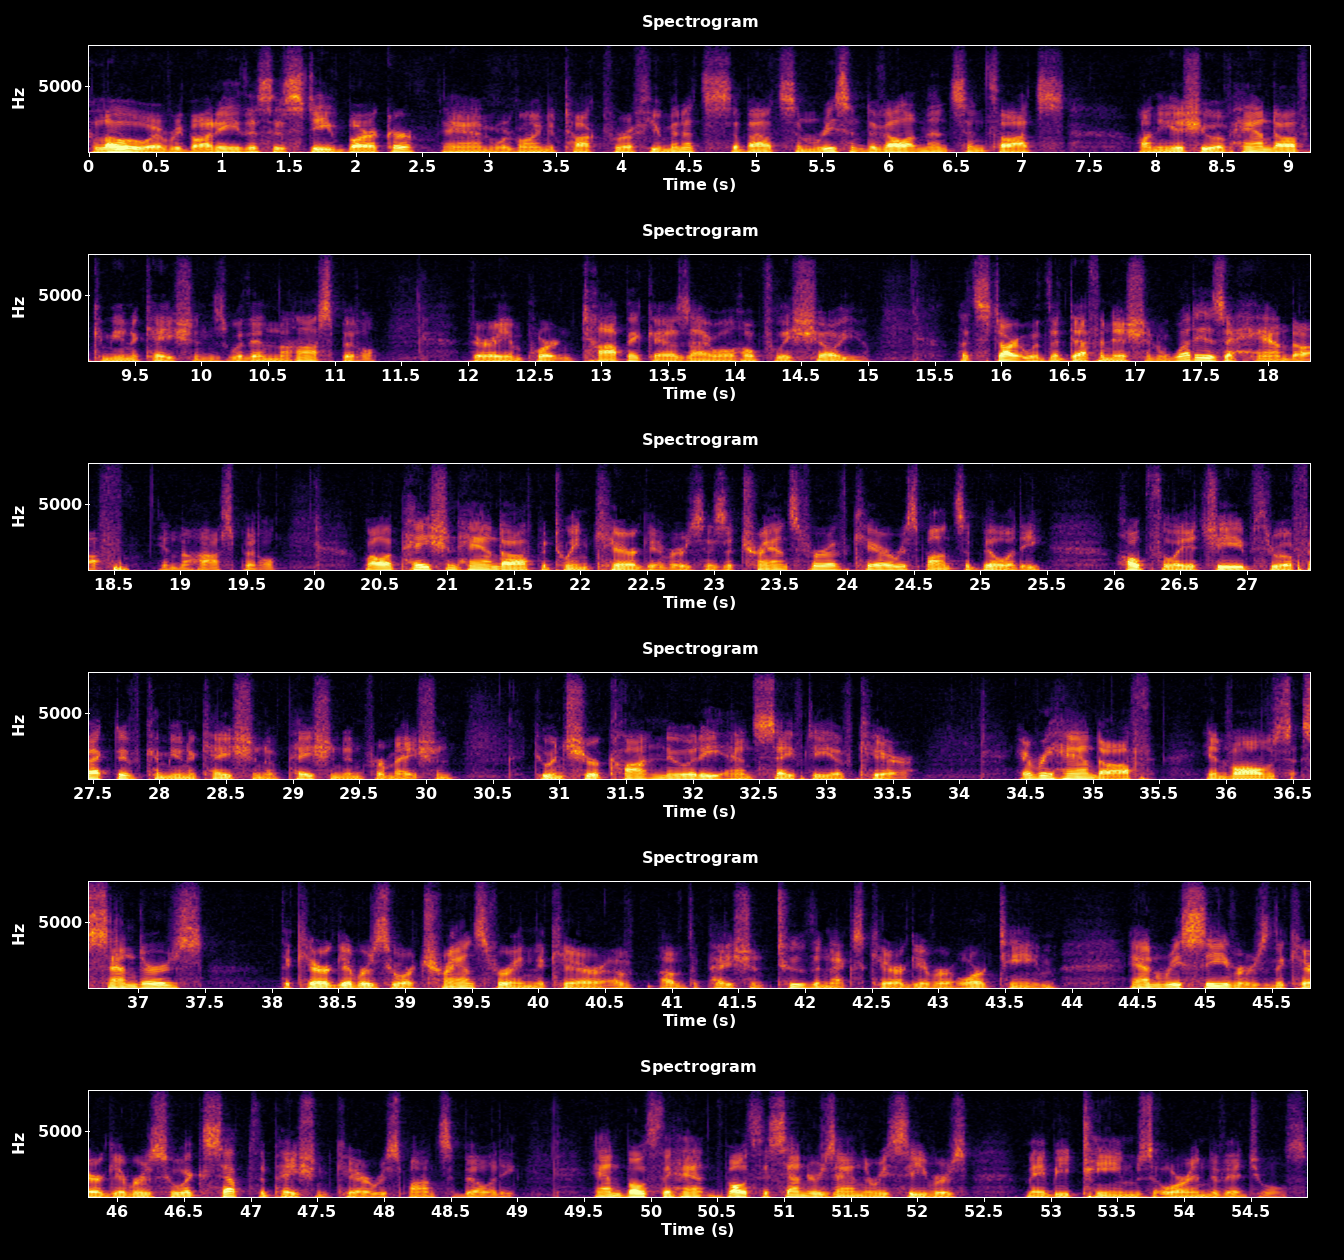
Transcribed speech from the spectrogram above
Hello, everybody. This is Steve Barker, and we're going to talk for a few minutes about some recent developments and thoughts on the issue of handoff communications within the hospital. Very important topic, as I will hopefully show you. Let's start with the definition. What is a handoff in the hospital? Well, a patient handoff between caregivers is a transfer of care responsibility hopefully achieved through effective communication of patient information to ensure continuity and safety of care. Every handoff involves senders, the caregivers who are transferring the care of, of the patient to the next caregiver or team, and receivers, the caregivers who accept the patient care responsibility. And both the, both the senders and the receivers may be teams or individuals.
